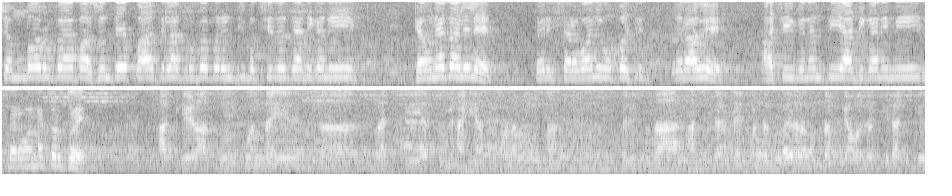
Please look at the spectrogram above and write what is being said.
शंभर रुपयापासून ते पाच लाख रुपयापर्यंतची बक्षिसं त्या ठिकाणी ठेवण्यात आलेली आहेत. तरी सर्वांनी उपस्थित राहावे अशी विनंती या ठिकाणी मी सर्वांना करतो आहे हा खेळ असून कोणताही राजकीय तुम्ही नाही असं म्हणाला होता. तरी सुद्धा अशी चर्चा आहे पंढरपूर शहरातून धक्के आवाजात की राजकीय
